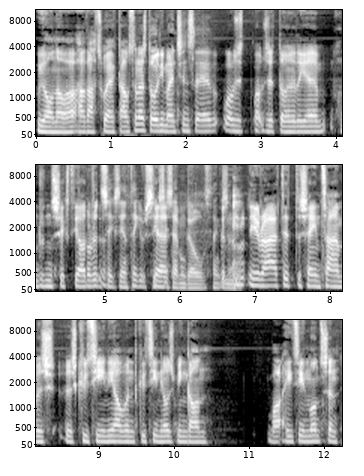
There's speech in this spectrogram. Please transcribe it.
we all know how, that's worked out. And as Dory mentions there, what was it? What was it? Dory, um, 160 odd. 160, I think it was Yeah. 67 goals. I think so. he arrived at the same time as as Coutinho, and Coutinho's been gone what 18 months, and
